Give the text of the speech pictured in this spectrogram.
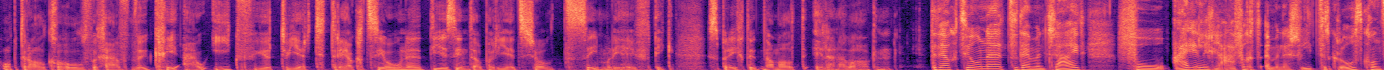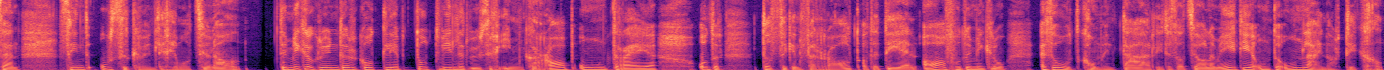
ob der Alkoholverkauf wirklich auch eingeführt wird. Die Reaktionen die sind aber jetzt schon ziemlich heftig. Es berichtet nochmal Elena Wagen. Die Reaktionen zu dem Entscheid von eigentlich einfach einem Schweizer Grosskonzern sind außergewöhnlich emotional. Der Mikrogründer Gottlieb Duttwiller würde sich im Grab umdrehen oder das sei ein Verrat an der DNA von der Migro. So die Kommentare in den sozialen Medien und den Online-Artikeln.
